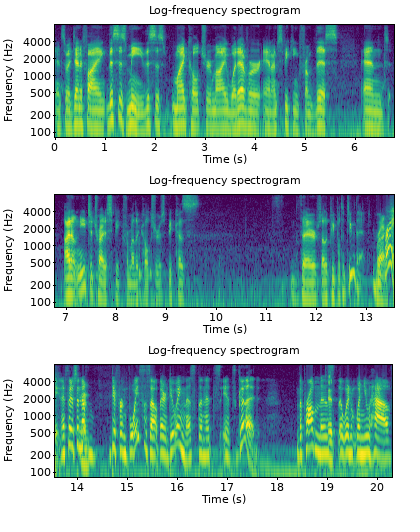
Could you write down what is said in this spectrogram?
and so identifying this is me, this is my culture, my whatever, and I'm speaking from this, and I don't need to try to speak from other cultures because there's other people to do that. Right. Right. And if there's enough And- different voices out there doing this, then it's it's good. The problem is And- that when when you have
